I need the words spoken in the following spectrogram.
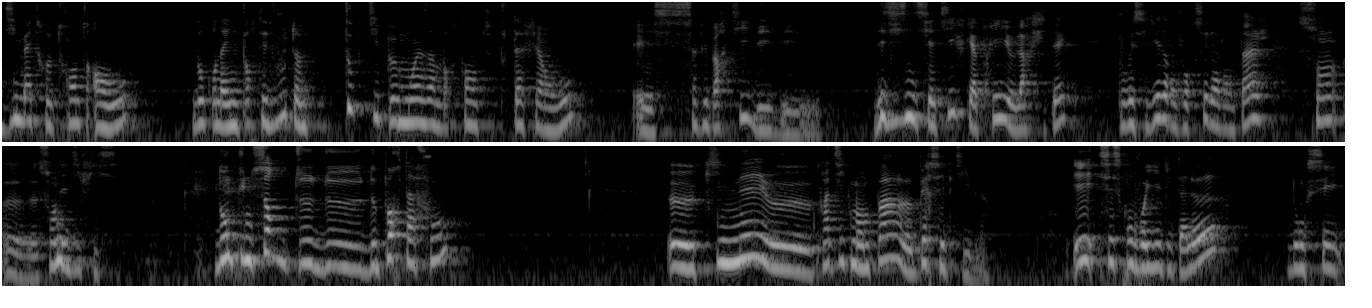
10 mètres 30 en haut. Donc on a une portée de voûte un tout petit peu moins importante tout à fait en haut. Et ça fait partie des, des initiatives qu'a pris l'architecte pour essayer de renforcer davantage euh, son, édifice. Donc une sorte de, porte-à-faux euh, qui n'est euh, pratiquement pas perceptible. Et c'est ce qu'on voyait tout à l'heure. Donc c'est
